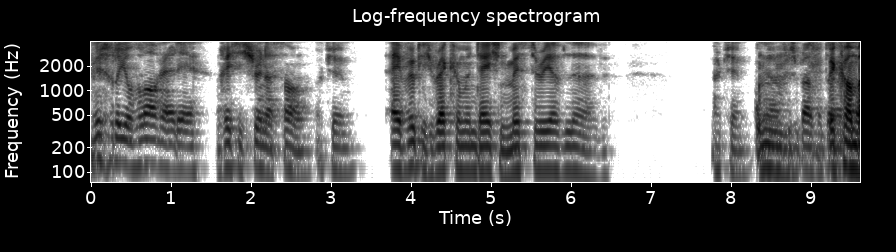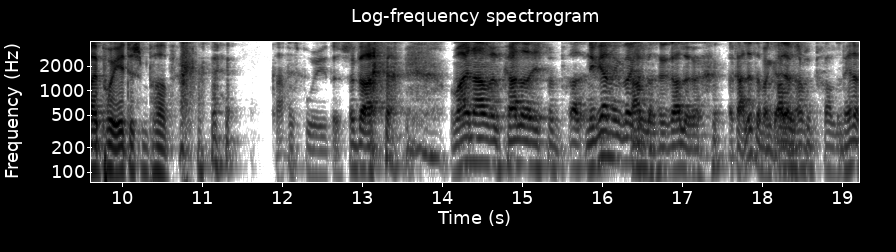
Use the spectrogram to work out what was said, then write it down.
Mystery of Love, Alter. richtig schöner Song. Okay. Ey, wirklich Recommendation, Mystery of Love. Okay. Mm. Ja, viel Spaß mit deiner Willkommen bei poetischem Pop. Das ist poetisch. Da. Mein Name ist Kalle, ich bin Pralle. Nee, wir haben ja gesagt, Ralle. Ralle. Ralle, ist aber ein geiler Ralle, ich Name. bin Pralle. Werden,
